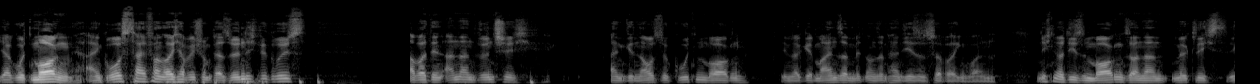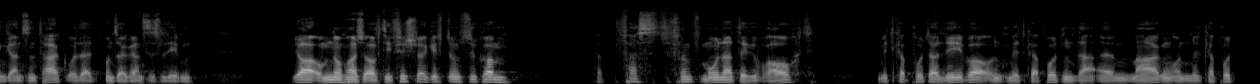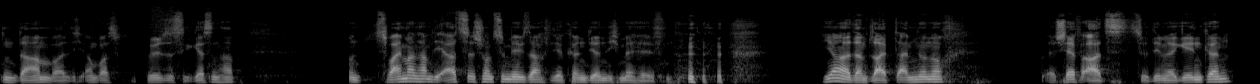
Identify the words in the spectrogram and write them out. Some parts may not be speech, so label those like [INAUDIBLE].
Ja, guten Morgen. Ein Großteil von euch habe ich schon persönlich begrüßt, aber den anderen wünsche ich einen genauso guten Morgen, den wir gemeinsam mit unserem Herrn Jesus verbringen wollen. Nicht nur diesen Morgen, sondern möglichst den ganzen Tag oder unser ganzes Leben. Ja, um nochmal auf die Fischvergiftung zu kommen. Ich habe fast fünf Monate gebraucht mit kaputter Leber und mit kaputten äh, Magen und mit kaputten Darm, weil ich irgendwas Böses gegessen habe. Und zweimal haben die Ärzte schon zu mir gesagt, wir können dir nicht mehr helfen. [LAUGHS] ja, dann bleibt einem nur noch der Chefarzt, zu dem wir gehen können.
